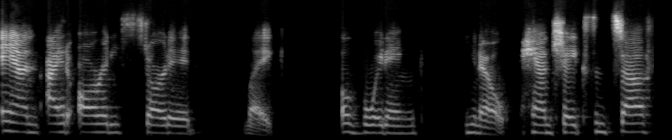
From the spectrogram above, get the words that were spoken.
and i had already started like avoiding you know handshakes and stuff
